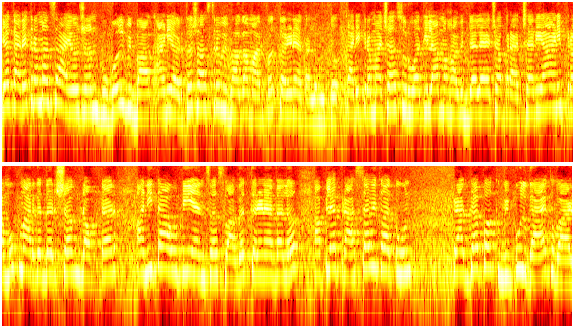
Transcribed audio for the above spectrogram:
या कार्यक्रमाचं आयोजन भूगोल विभाग आणि अर्थशास्त्र विभागामार्फत करण्यात आलं होतं. कार्यक्रमाच्या सुरुवातीला महाविद्यालयाच्या प्राचार्य आणि प्रमुख मार्गदर्शक डॉक्टर अनिता आवटी यांचं स्वागत करण्यात आलं. आपल्या प्रास्ताविकातून प्राध्यापक विपुल गायकवाड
